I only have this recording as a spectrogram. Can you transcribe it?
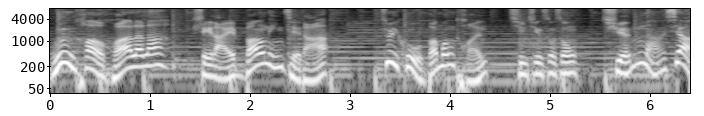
问号哗啦啦，谁来帮您解答？最酷帮帮团，轻轻松松全拿下。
